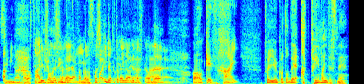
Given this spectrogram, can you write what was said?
セミナーと合わせてありそうですよね。やっぱこの組織力とかいろいろありますからね。OK です。はい。ということで、あっという間にですね、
